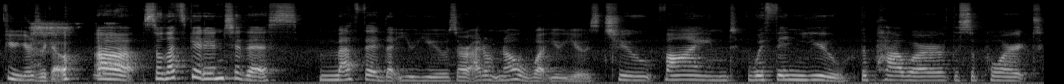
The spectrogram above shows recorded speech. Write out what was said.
a few years ago. Uh, so let's get into this method that you use, or I don't know what you use, to find within you the power, the support,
